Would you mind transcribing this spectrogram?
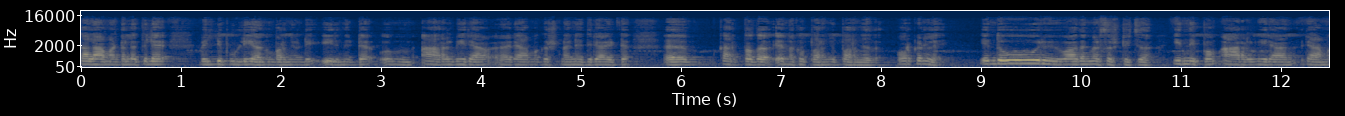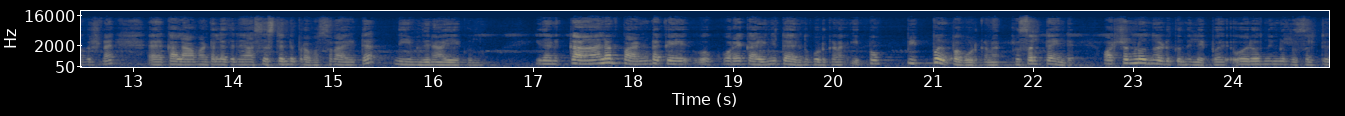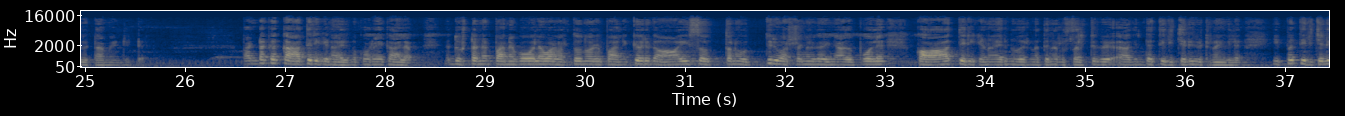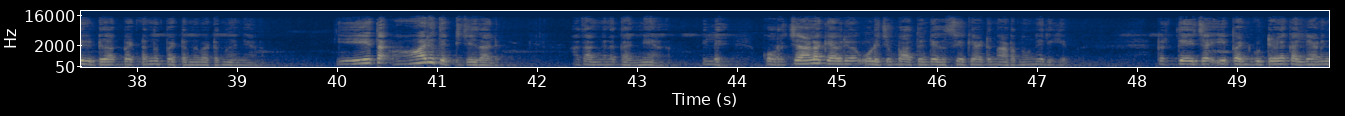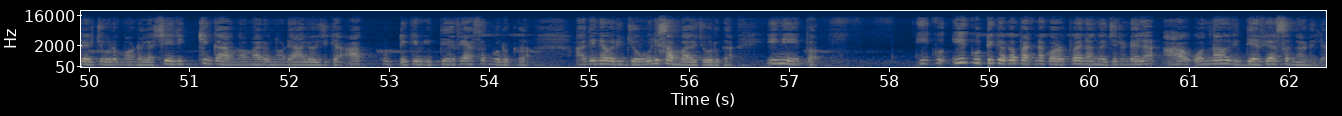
കലാമണ്ഡലത്തിലെ വലിയ പുള്ളിയാണെന്നും പറഞ്ഞുകൊണ്ട് ഇരുന്നിട്ട് ആർ എൽ വി രാമകൃഷ്ണനെതിരായിട്ട് കറുത്തത് എന്നൊക്കെ പറഞ്ഞ് പറഞ്ഞത്. ഓർക്കണില്ലേ? എന്തോരം വിവാദങ്ങൾ സൃഷ്ടിച്ചത്. ഇന്നിപ്പം ആർ എൽ വി രാമകൃഷ്ണൻ കലാമണ്ഡലത്തിന് അസിസ്റ്റന്റ് പ്രൊഫസറായിട്ട് നിയമിതനായേക്കുന്നു. ഇതാണ് കാലം പണ്ടൊക്കെ കുറെ കഴിഞ്ഞിട്ടായിരുന്നു കൊടുക്കണം. ഇപ്പം ഇപ്പം ഇപ്പം കൊടുക്കണം. റിസൾട്ട് അതിന്റെ വർഷങ്ങളൊന്നും എടുക്കുന്നില്ല. ഇപ്പം ഓരോന്നിനും റിസൾട്ട് കിട്ടാൻ വേണ്ടിയിട്ട്. പണ്ടൊക്കെ കാത്തിരിക്കണമായിരുന്നു കുറേ കാലം. ദുഷ്ടനെ പന പോലെ വളർത്തുന്ന ഒരു പനയ്ക്ക് ഒരു ആയുസ് ഒത്തണം ഒത്തിരി വർഷങ്ങൾ കഴിഞ്ഞാൽ അതുപോലെ കാത്തിരിക്കണമായിരുന്നു ഒരെണ്ണത്തിന് റിസൾട്ട് അതിന്റെ തിരിച്ചടി കിട്ടണമെങ്കിൽ. ഇപ്പം തിരിച്ചടി കിട്ടുക പെട്ടെന്ന് പെട്ടെന്ന് പെട്ടെന്ന് തന്നെയാണ്. ഏത് ആര് തെറ്റ് ചെയ്താലും അതങ്ങനെ തന്നെയാണ്. ഇല്ലേ? കുറച്ചാളൊക്കെ അവർ ഒളിച്ചും പാത്തും രഹസ്യമൊക്കെ ആയിട്ട് നടന്നു എന്നിരിക്കും. പ്രത്യേകിച്ച് ഈ പെൺകുട്ടികളെ കല്യാണം കഴിച്ചു വിടുമ്പോൾ ശരിക്കും കാരണവന്മാരൊന്നുകൂടി ആലോചിക്കുക. ആ കുട്ടിക്ക് വിദ്യാഭ്യാസം കൊടുക്കുക. അതിനെ ഒരു ജോലി സമ്പാദിച്ചു കൊടുക്കുക ഇനിയിപ്പം ഈ ഈ കുട്ടിക്കൊക്കെ പറ്റുന്ന കുഴപ്പം എന്നാന്ന് വെച്ചിട്ടുണ്ടെങ്കിൽ ആ ഒന്നാമത് വിദ്യാഭ്യാസം കാണില്ല.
